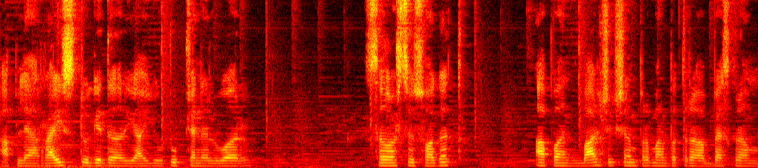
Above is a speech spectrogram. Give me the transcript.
आपल्या राईस टुगेदर या यूट्यूब चॅनलवर सहर्ष स्वागत. आपण बाल शिक्षण प्रमाणपत्र अभ्यासक्रम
